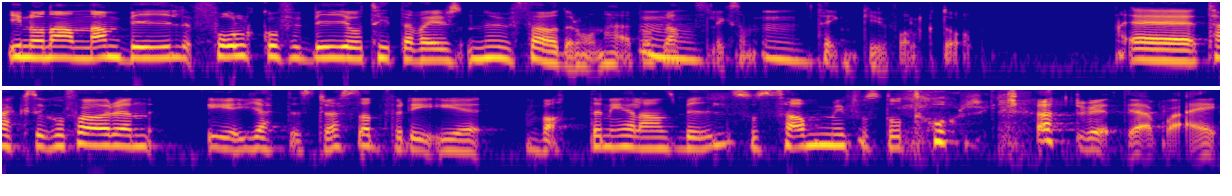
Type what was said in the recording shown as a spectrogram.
i någon annan bil. Folk går förbi och tittar, vad är det? nu föder hon här på plats. Liksom, Tänker ju folk då. Eh, taxichauffören är jättestressad för det är vatten i hela hans bil. Så Sammy får stå och torka. Du vet, jag bara, nej.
